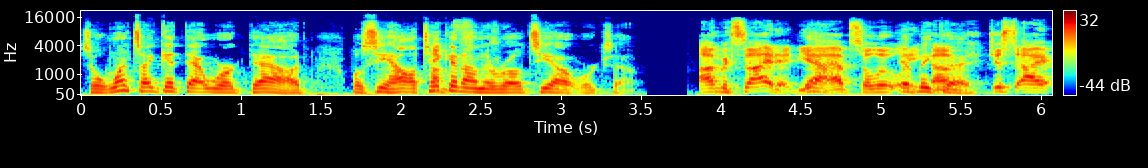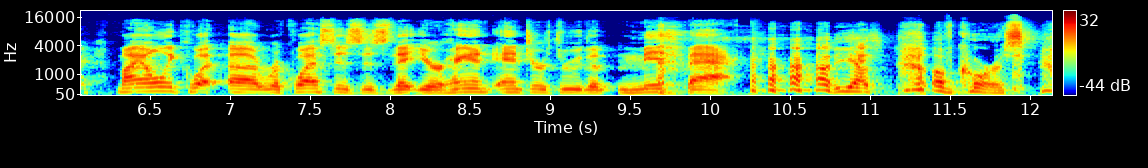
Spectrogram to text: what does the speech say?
So once I get that worked out, we'll see how I'll take um, it on the road, see how it works out. I'm excited. Yeah, Yeah, absolutely. Um, just I, my only que- uh, request is is that your hand enter through the mid back. yes, of course.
